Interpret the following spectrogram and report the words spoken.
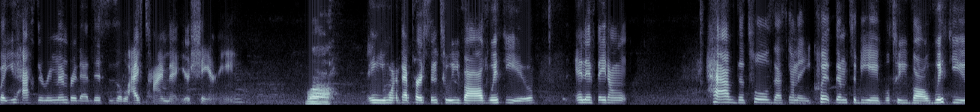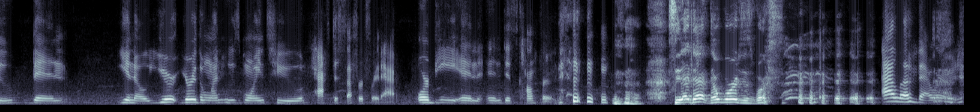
but you have to remember that this is a lifetime that you're sharing. Wow. And you want that person to evolve with you and if they don't have the tools that's going to equip them to be able to evolve with you then you know you're you're the one who's going to have to suffer for that or be in in discomfort. See that that that word is worse. I love that word.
